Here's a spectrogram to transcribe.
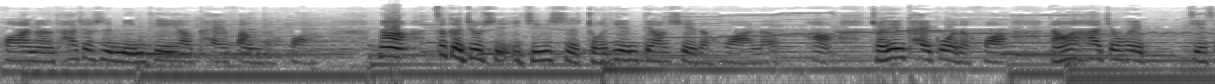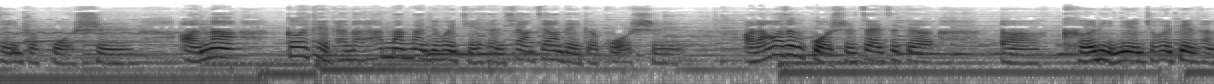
花呢，它就是明天要开放的花。那这个就是已经是昨天凋谢的花了哈，昨天开过的花，然后它就会结成一个果实啊。那各位可以看到，它慢慢就会结成像这样的一个果实啊。然后这个果实在这个呃壳里面就会变成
